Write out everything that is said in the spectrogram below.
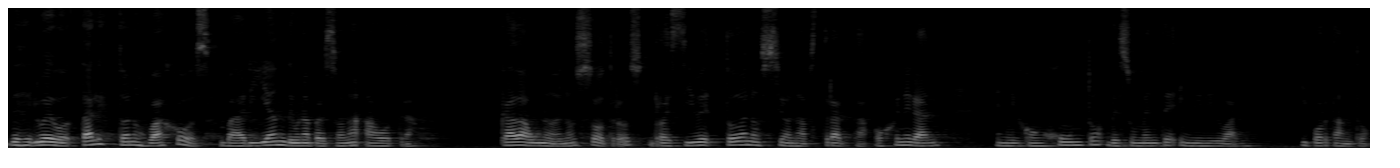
Desde luego, tales tonos bajos varían de una persona a otra. Cada uno de nosotros recibe toda noción abstracta o general en el conjunto de su mente individual y por tanto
